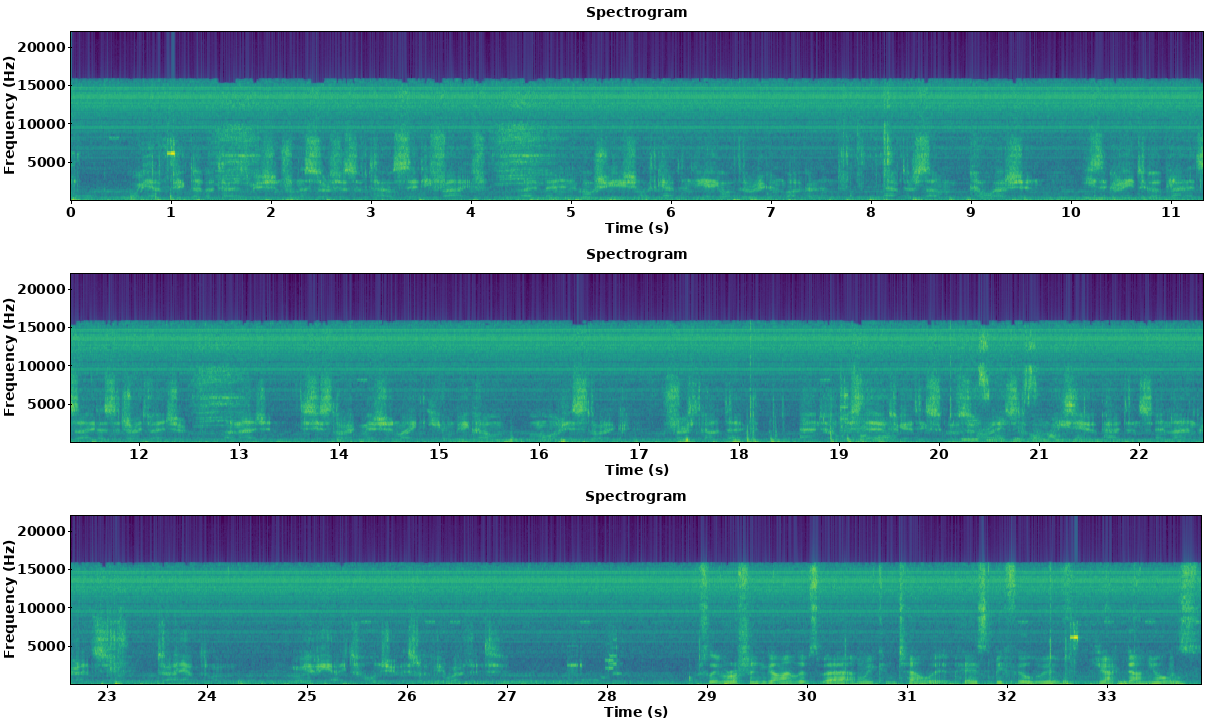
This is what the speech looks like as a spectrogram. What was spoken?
We have picked up a transmission from the surface of Tau Ceti 5. I've been in negotiation with Captain Diego of the Rickenbacker, and after some coercion, he's agreed to go planetside as a joint venture. Imagine, this historic mission might even become more historic. First contact. And who is there to get exclusive rights to all media, patents, and land grants? TriOptimum. I told you this would be worth it. Actually, the Russian guy lives there, and we can tell it appears to be filled with Jack Daniels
